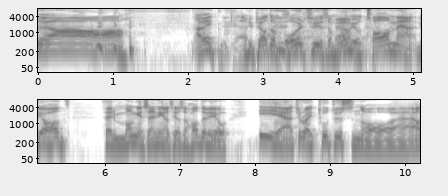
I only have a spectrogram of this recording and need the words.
Ja Jeg vet nå ikke. vi prater om overtro, så må vi jo ta med Vi har hatt for mange sendinger siden, så hadde vi jo i jeg tror det var i 2000 og, eh, ja,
